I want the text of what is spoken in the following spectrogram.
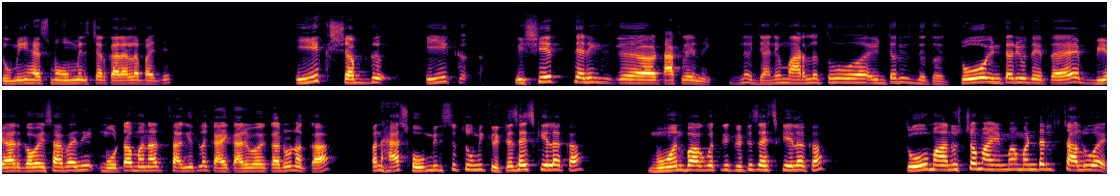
तुम्ही ह्याच होम मिनिस्टर करायला पाहिजे. एक शब्द एक निषेध त्यांनी टाकले नाही. नाही ज्याने मारलं तो इंटरव्ह्यूज देतोय. तो इंटरव्ह्यू देत आहे. बी आर गवई साहेबांनी मोठ्या मनात सांगितलं काय कार्यवाही करू नका. पण ह्याच होम मिनिस्टर तुम्ही क्रिटिसाइज केलं का? मोहन भागवतने क्रिटिसाइज केलं का? तो माणूसचं महिमा मंडळ चालू आहे.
